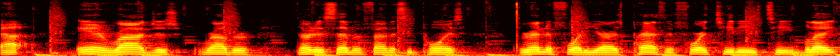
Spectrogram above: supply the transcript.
uh, Aaron Rodgers, rather, 37 fantasy points, 340 yards passing, four TDs. Team Blake,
